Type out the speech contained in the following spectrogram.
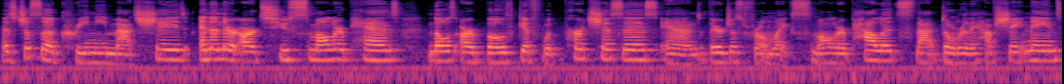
It's just a creamy matte shade. And then there are two smaller pans. Those are both gift with purchases and they're just from like smaller palettes that don't really have shade names.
